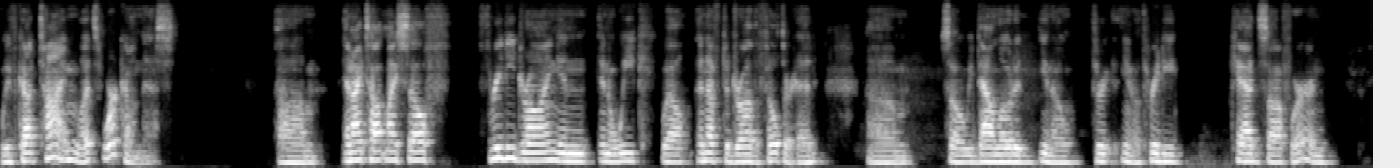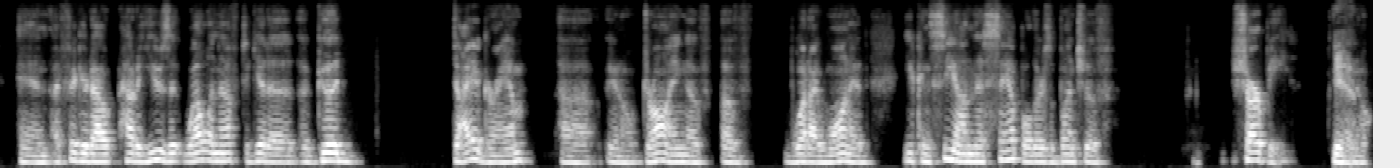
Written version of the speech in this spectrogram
we've got time. Let's work on this." Um, and I taught myself 3D drawing in in a week. Well, enough to draw the filter head. Um, so we downloaded, you know, three you know 3D CAD software and and I figured out how to use it well enough to get a, a good diagram, uh, you know, drawing of of what I wanted. You can see on this sample, there's a bunch of Sharpie. Yeah. You know,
